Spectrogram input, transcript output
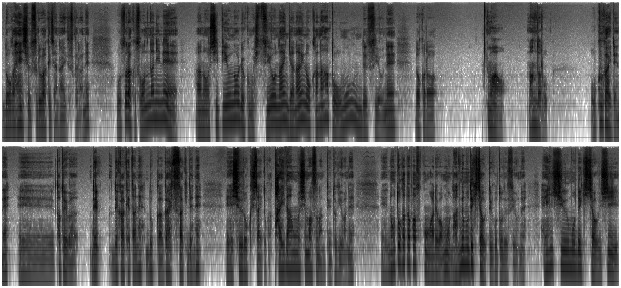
動画編集するわけじゃないですからね。おそらくそんなにねあの CPU 能力も必要ないんじゃないのかなと思うんですよね。だからまあなんだろう。屋外でね、えー、例えばで出かけたねどっか外出先でね、えー、収録したいとか対談をしますなんていう時はね、えー、ノート型パソコンあればもう何でもできちゃうということですよね。編集もできちゃうし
